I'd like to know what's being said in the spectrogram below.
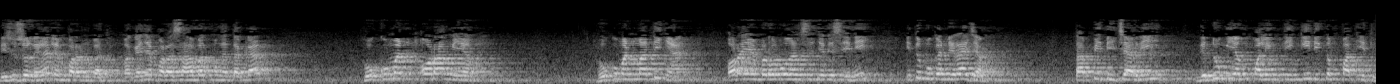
disusul dengan lemparan batu. Makanya para sahabat mengatakan hukuman orang yang hukuman matinya orang yang berhubungan sejenis ini itu bukan dirajam, tapi dicari gedung yang paling tinggi di tempat itu.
